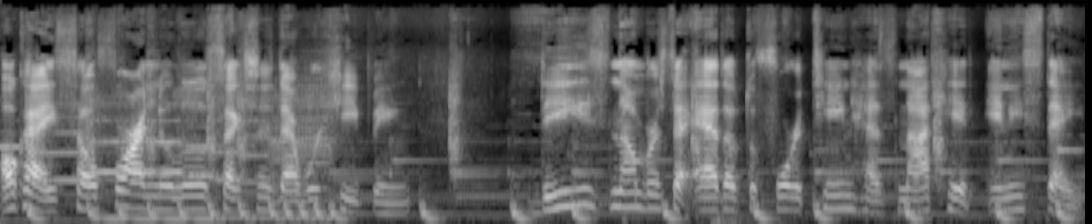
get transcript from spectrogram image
Okay, so for our new little sections that we're keeping, these numbers that add up to 14 has not hit any state.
